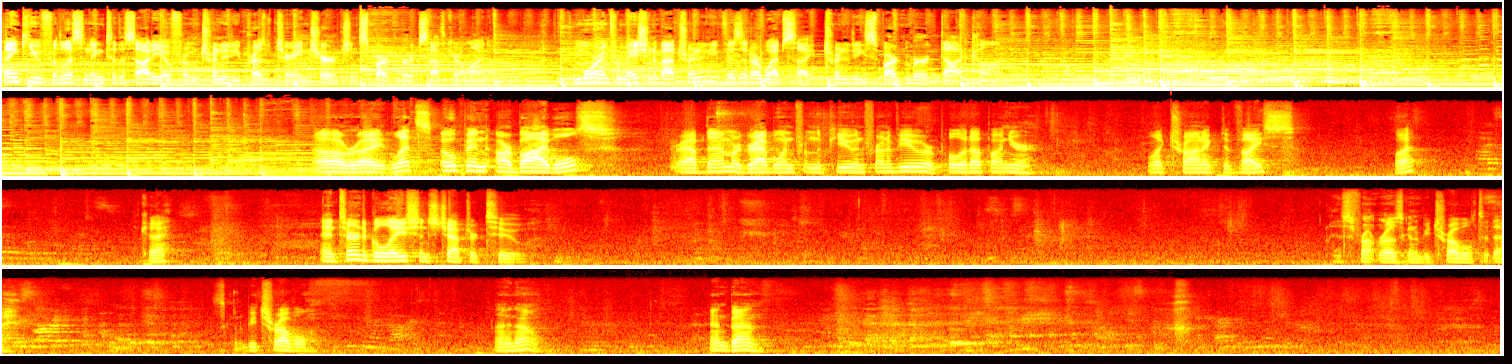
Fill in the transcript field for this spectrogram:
Thank you for listening to this audio from Trinity Presbyterian Church in Spartanburg, South Carolina. For more information about Trinity, visit our website, trinityspartanburg.com. All right, let's open our Bibles. Grab them or grab one from the pew in front of you or pull it up on your electronic device. What? Okay. And turn to Galatians chapter 2. This front row is going to be trouble today. It's going to be trouble. I know. And Ben.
